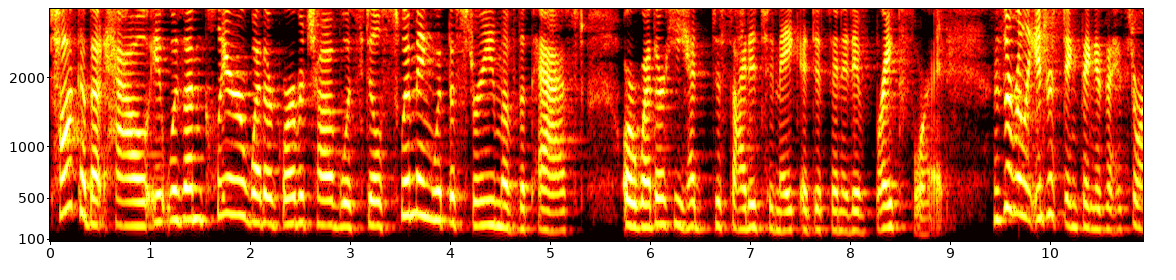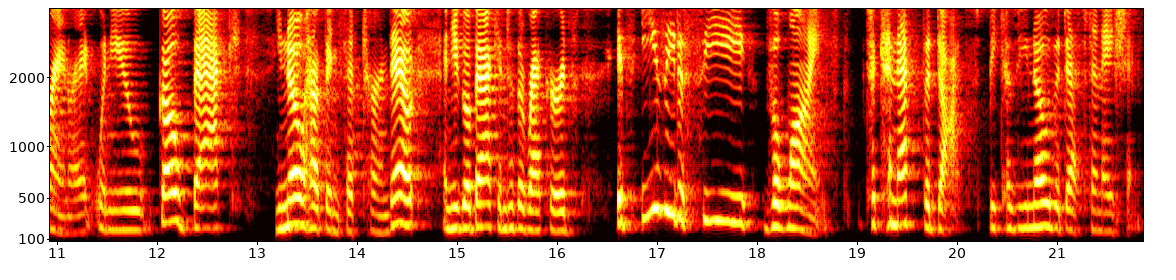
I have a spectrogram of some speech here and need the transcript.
talk about how it was unclear whether Gorbachev was still swimming with the stream of the past or whether he had decided to make a definitive break for it. This is a really interesting thing as a historian, right? When you go back, you know how things have turned out, and you go back into the records, it's easy to see the lines, to connect the dots, because you know the destination.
